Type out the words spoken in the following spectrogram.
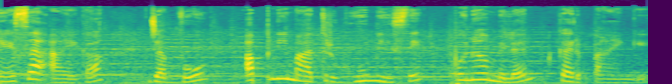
ऐसा आएगा जब वो अपनी मातृभूमि से पुनः मिलन कर पाएँगे।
